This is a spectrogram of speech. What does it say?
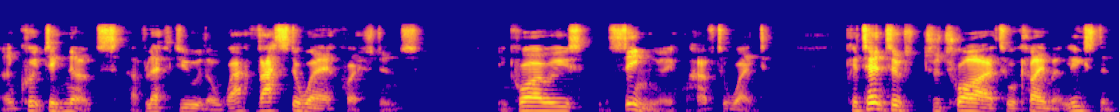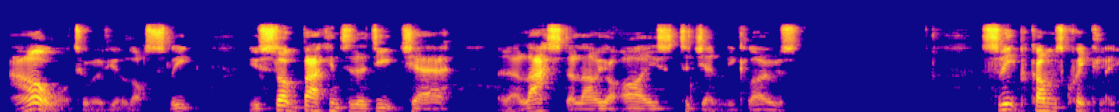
and cryptic notes have left you with a vast array of questions. Inquiries seemingly will have to wait. Content to, to try to reclaim at least an hour or two of your lost sleep, you slump back into the deep chair and at last allow your eyes to gently close. Sleep comes quickly,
